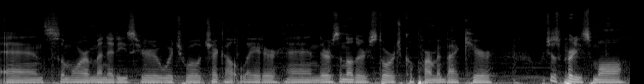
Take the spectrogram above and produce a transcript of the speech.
and some more amenities here, which we'll check out later. And there's another storage compartment back here, which is pretty small.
